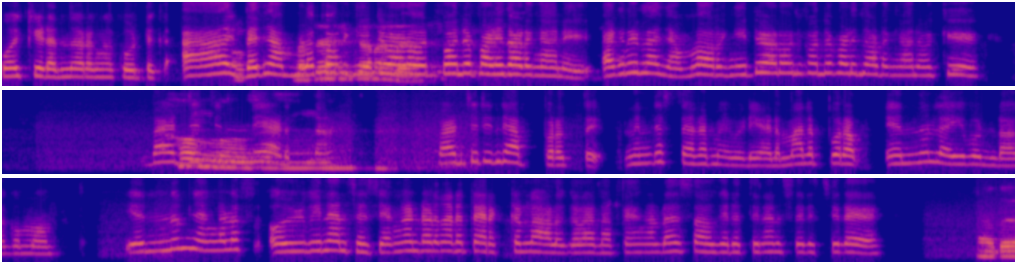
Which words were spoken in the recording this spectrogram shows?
പോയി കിടന്നുറങ്ങ കൂട്ടുക ആ ഇപ്പൊ നമ്മളൊക്കെ ഉറങ്ങിയിട്ട്? വേണം ഓനക്ക് ഓന്റെ പണി തുടങ്ങാന്. അങ്ങനെയല്ല നമ്മൾ ഉറങ്ങിയിട്ട് വേണം ഓനക്ക് ഓന്റെ പണി തുടങ്ങാൻ. ഓക്കെ. ബഡ്ജറ്റിന്റെ അടുത്ത. ബഡ്ജറ്റിന്റെ അപ്പുറത്ത്. നിന്റെ സ്ഥലം എവിടെയാണ്? മലപ്പുറം. എന്നും ലൈവ് ഉണ്ടാകുമോ? എന്നും ഞങ്ങൾ ഒഴിവിനനുസരിച്ച്. ഞങ്ങൾ രണ്ടാളും നല്ല തിരക്കുള്ള ആളുകളാണ്. അപ്പൊ ഞങ്ങളുടെ സൗകര്യത്തിനനുസരിച്ച് അതെ.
